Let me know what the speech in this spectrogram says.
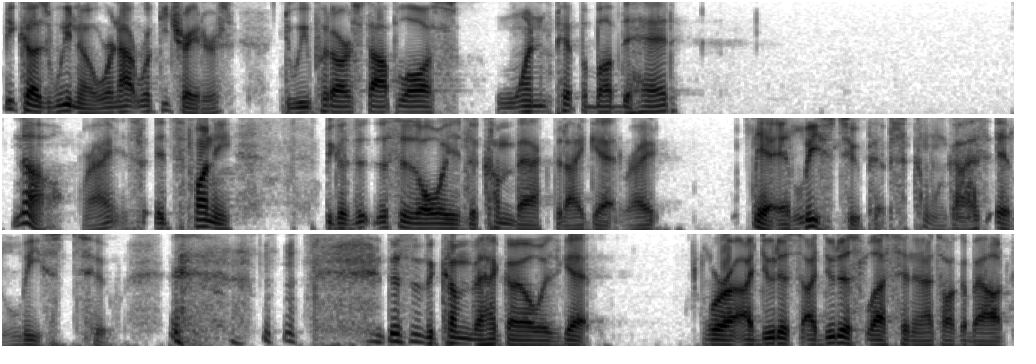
because we know we're not rookie traders. Do we put our stop loss one pip above the head? No, right? It's, it's funny because th- this is always the comeback that I get, right? Yeah, at least two pips. Come on, guys, at least two. this is the comeback I always get where I do this I do this lesson and I talk about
